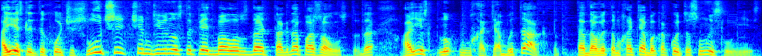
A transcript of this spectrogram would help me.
А если ты хочешь лучше, чем 95 баллов сдать, тогда пожалуйста, да? А если, ну, хотя бы так, тогда в этом хотя бы какой-то смысл есть.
